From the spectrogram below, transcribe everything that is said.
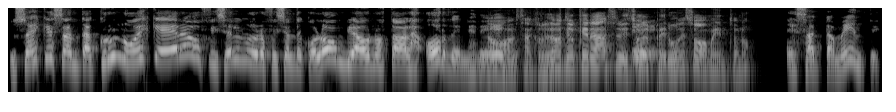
Tú sabes que Santa Cruz no es que era oficial, no era oficial de Colombia o no estaba a las órdenes de No, ellos. San Cruz entendido que era servicio Eh. del Perú en ese momento, ¿no? Exactamente.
